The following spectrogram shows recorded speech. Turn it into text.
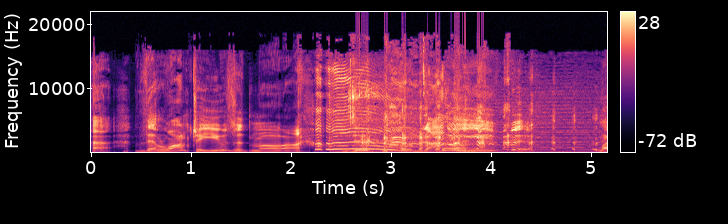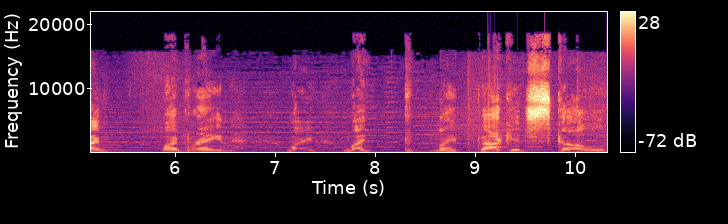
they'll want to use it more. Got him. My my brain, my my my package skull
